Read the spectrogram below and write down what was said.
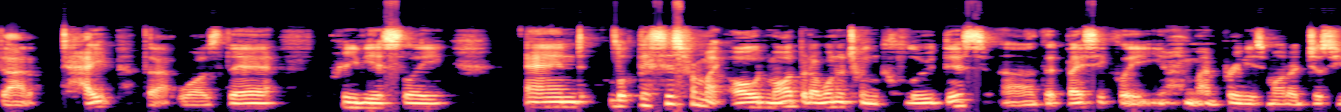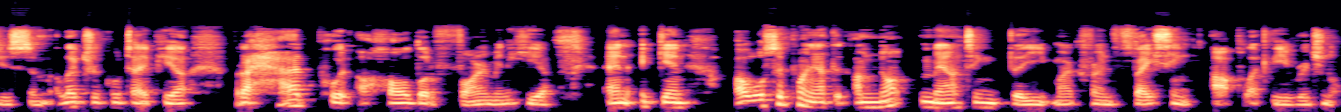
that tape that was there previously and look, this is from my old mod, but I wanted to include this. Uh, that basically, you know, in my previous mod, I just used some electrical tape here, but I had put a whole lot of foam in here. And again, I'll also point out that I'm not mounting the microphone facing up like the original.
